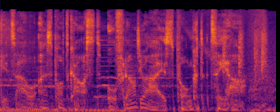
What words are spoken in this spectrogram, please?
gibt es auch als Podcast auf radio1.ch.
